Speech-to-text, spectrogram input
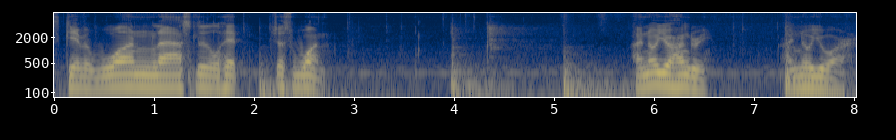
Just give it one last little hit. Just one. I know you're hungry. I know you are.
